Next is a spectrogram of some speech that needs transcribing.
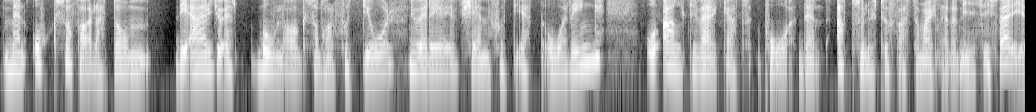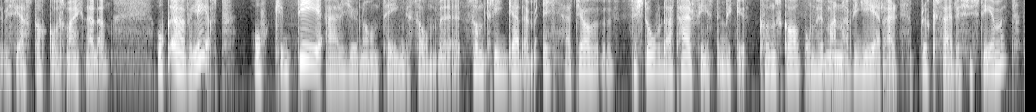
Men också för att de det är ju ett bolag som har 70 år. Nu är det i och för sig en 71-åring och alltid verkat på den absolut tuffaste marknaden i, i Sverige, det vill säga Stockholmsmarknaden. Och överlevt. Och det är ju någonting som, eh, som triggade mig. Att jag förstod att här finns det mycket kunskap om hur man navigerar bruksvärdessystemet.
